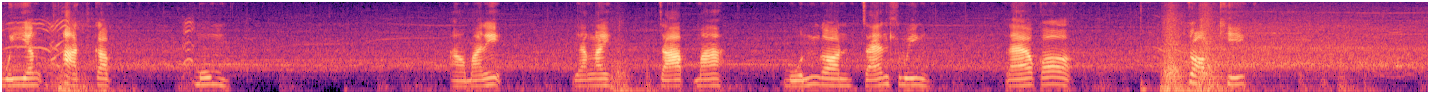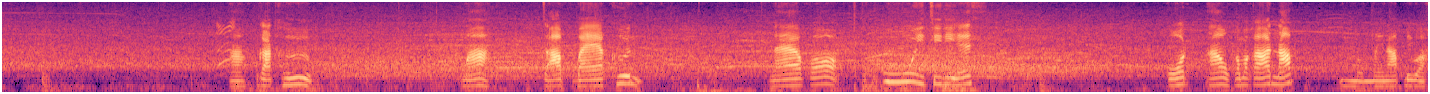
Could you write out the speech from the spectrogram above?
เวียงอัดกับมุม เอามานี่ยังไง จับมาหมุนก่อนแจนสวิง แล้วก็ drop kick อะกระทืบ มา จับแบกขึ้น แล้วก็ อุ้ย GTS กด เอากรรมการนับ ไม่นับดีกว่า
